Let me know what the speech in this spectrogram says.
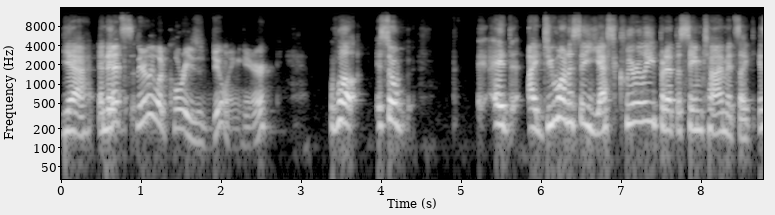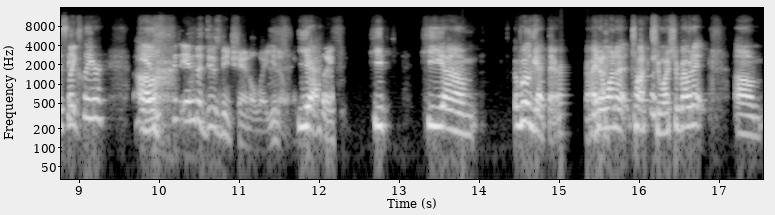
Yeah, and That's it's clearly what Cory's doing here. Well, so it, I do want to say yes clearly, but at the same time, it's like, is Like, it clear? Oh, in, in the Disney Channel way, you know. yeah. like- he he um, we'll get there. I don't want to talk too much about it. Um,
